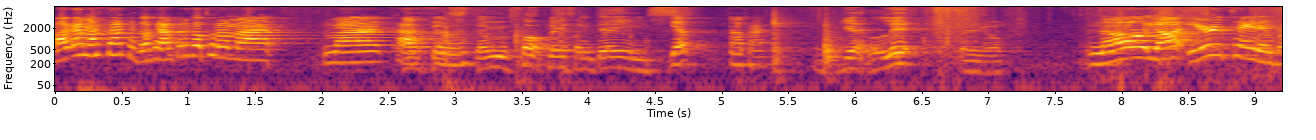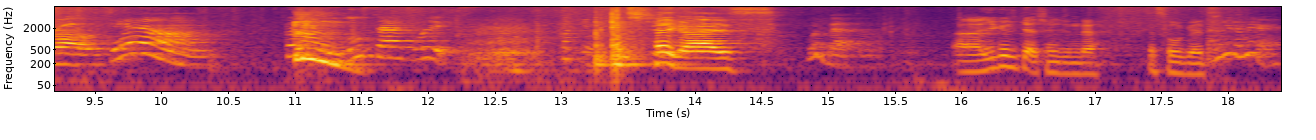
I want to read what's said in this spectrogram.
I got my sockets. Okay, I'm gonna go put on my my Outfits. costume. Then we'll start playing some games. Yep. Okay. Get lit. There you go. No, y'all irritating, bro. Damn. Fucking loose ass lips. Fucking. Hey guys. What bathroom? Uh, you can just get changed in there. It's all good. I need a mirror.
